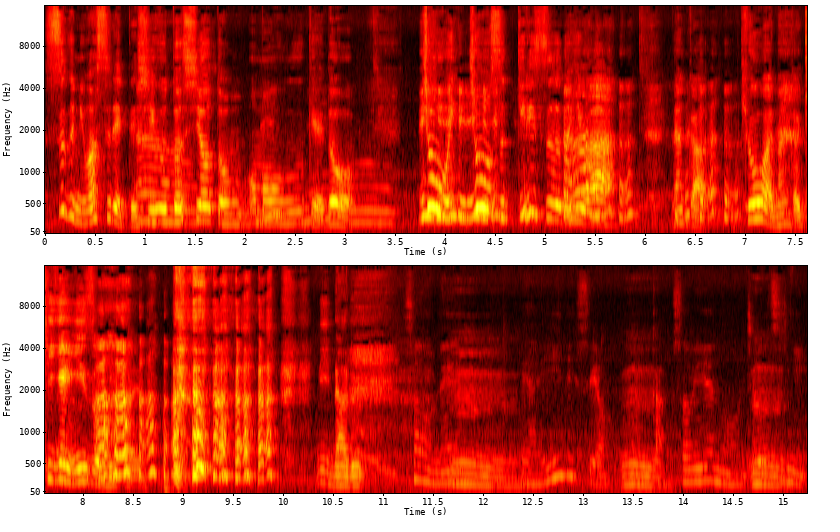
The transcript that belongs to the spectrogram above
すぐに忘れてシフトしようと思うけど、ね超超スッキリすの時はなんか今日はなんか機嫌いいぞみたいな。になる、うそうね、ん。いやいいですよ、うん。なんかそういうのを上手に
